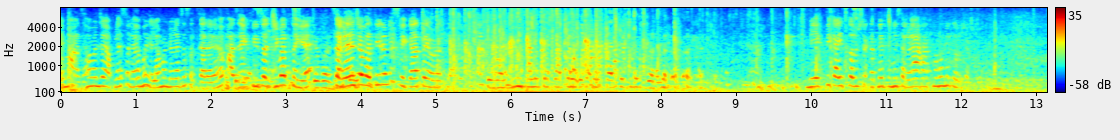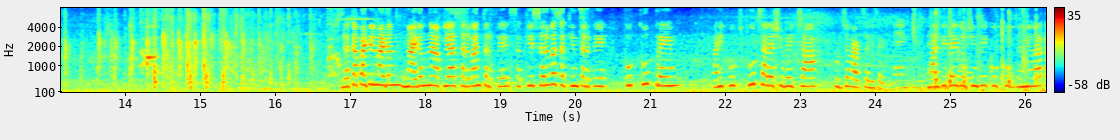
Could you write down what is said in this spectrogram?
हे माझा म्हणजे आपल्या सगळ्या महिला मंडळाचा सत्कार आहे. माझा एकटीच अजिबात नाहीये. सगळ्यांच्या वतीनं मी स्वीकारते एवढंच आहे. मी एकटी काहीच करू शकत नाही तुम्ही सगळे आहात म्हणून मी करू शकते. लता पाटील मॅडम मॅडमनं आपल्या सर्वांतर्फे सखी सर्व सखींतर्फे खूप खूप प्रेम आणि खूप खूप साऱ्या शुभेच्छा पुढच्या वाटचालीसाठी. थँक्यू मालतीताई जोशींचे खूप खूप धन्यवाद.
